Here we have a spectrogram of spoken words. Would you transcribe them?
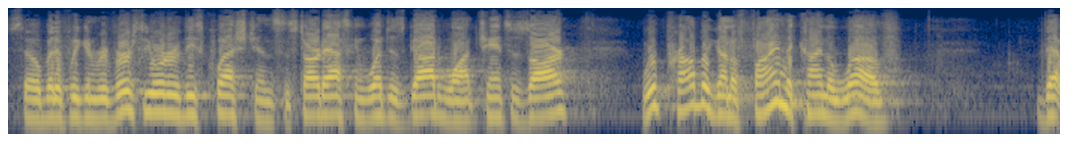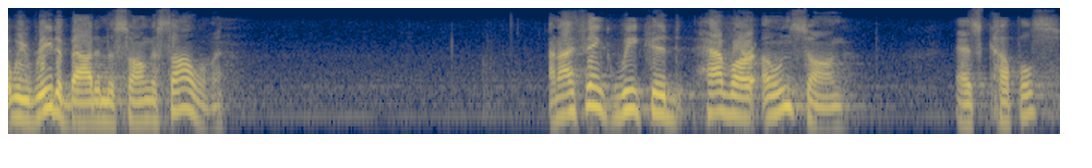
So, but if we can reverse the order of these questions and start asking, what does God want? Chances are we're probably going to find the kind of love that we read about in the Song of Solomon. And I think we could have our own song as couples.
